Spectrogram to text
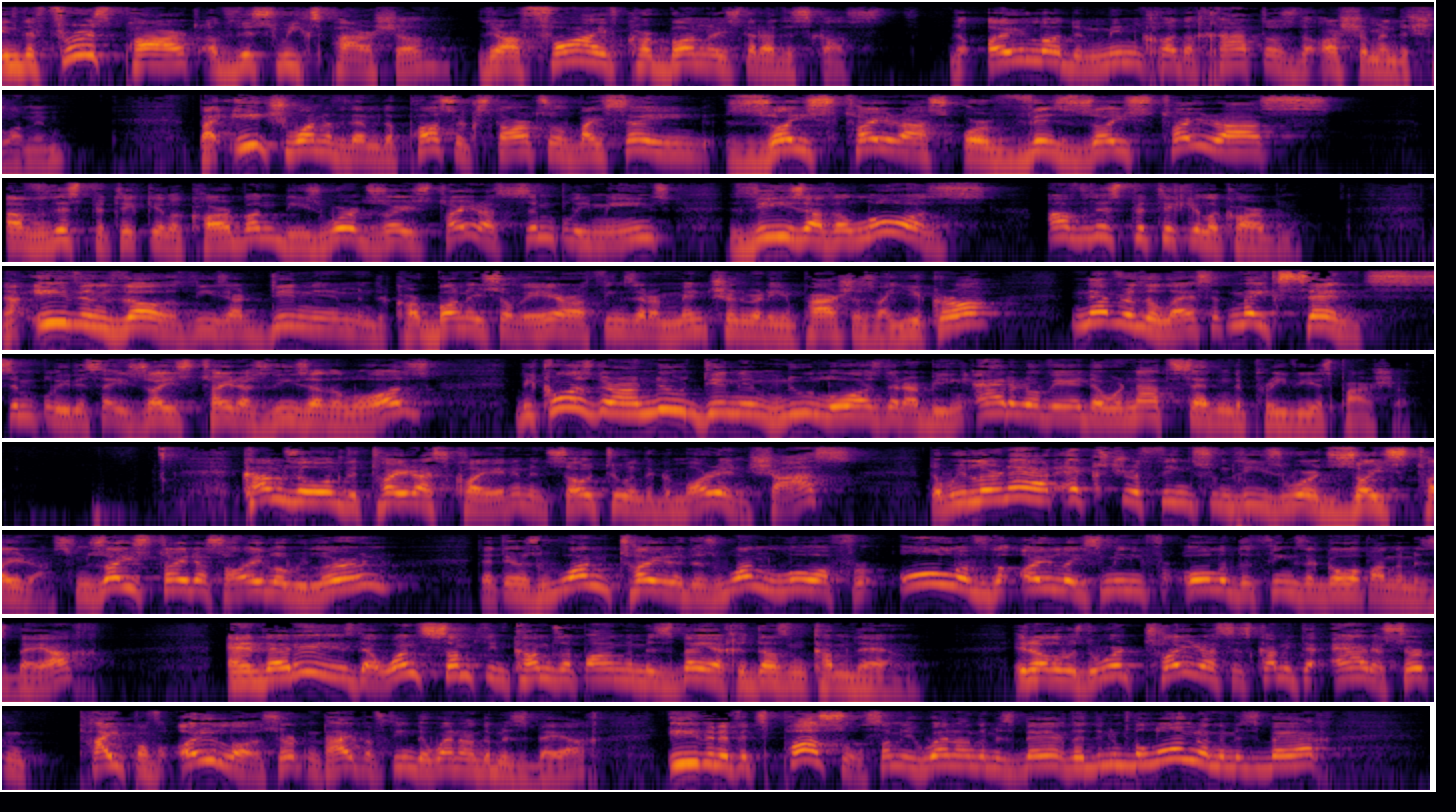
In the first part of this week's parsha, there are five karbonos that are discussed. The oila, the mincha, the chatos, the osham, and the shlamim. By each one of them, the pasuk starts off by saying zois toiras or viz zois toiras of this particular korban. These words zois toiras simply means these are the laws of this particular korban. Now, even though these are dinim and the karbonis over here are things that are mentioned already in Parshas Vayikra, nevertheless, it makes sense simply to say zois toiras, these are the laws, because there are new dinim, new laws that are being added over here that were not said in the previous Parsha. Comes along the Toiras Koyanim, and so too in the Gemara and Shas, that we learn out extra things from these words Zois Toiras. From Zois Toiras Ha'oila we learn that there's one Torah, there's one law for all of the oilas, meaning for all of the things that go up on the Mizbeach, and that is that once something comes up on the Mizbeach, it doesn't come down. In other words, the word Toiras is coming to add a certain type of oila, a certain type of thing that went on the Mizbeach, even if it's possible, something went on the Mizbeach that didn't belong on the Mizbeach,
